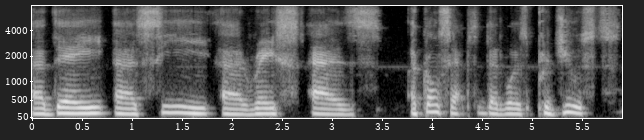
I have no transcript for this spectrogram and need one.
uh, they uh, see race as a concept that was produced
